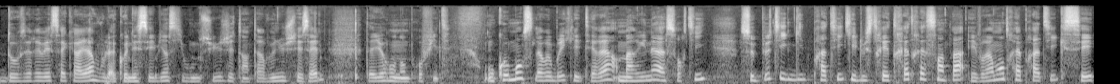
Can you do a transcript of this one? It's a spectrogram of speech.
d'Oser rêver sa carrière. Vous la connaissez bien si vous me suivez. J'étais intervenue chez elle. D'ailleurs, on en profite. On commence la rubrique littéraire. Marina a sorti ce petit guide pratique illustré très très sympa et vraiment très pratique. C'est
